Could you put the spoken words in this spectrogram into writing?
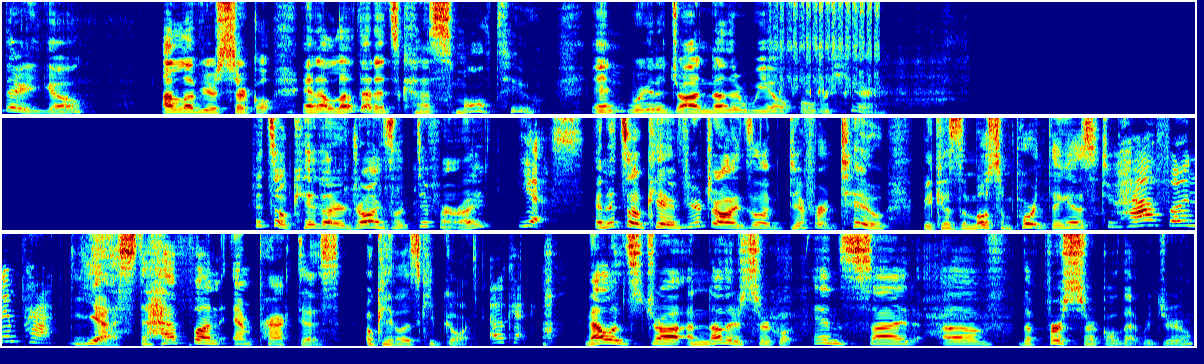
There you go. I love your circle. And I love that it's kind of small too. And we're going to draw another wheel over here. It's okay that our drawings look different, right? Yes. And it's okay if your drawings look different too, because the most important thing is, To have fun and practice. yes, to have fun and practice. Okay, let's keep going. Okay. Now let's draw another circle inside of the first circle that we drew.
